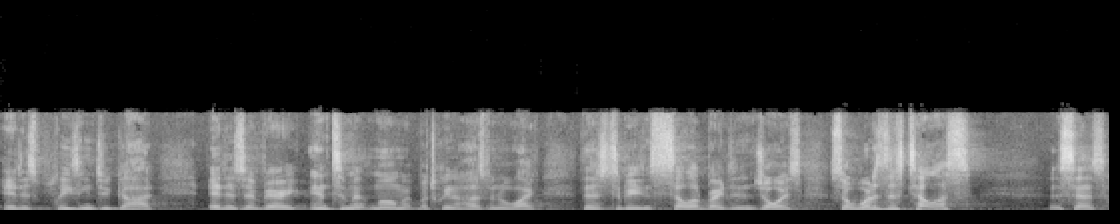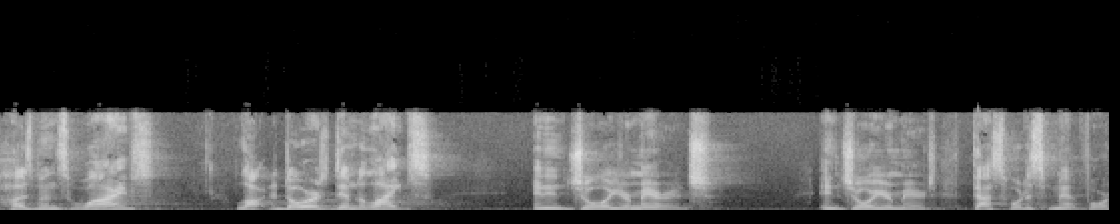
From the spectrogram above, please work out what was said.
It is pleasing to God. It is a very intimate moment between a husband and wife that is to be celebrated and enjoyed. So, what does this tell us? It says, Husbands, wives, lock the doors, dim the lights, and enjoy your marriage. Enjoy your marriage. That's what it's meant for.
